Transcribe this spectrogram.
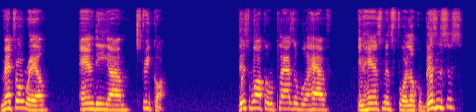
Metro Rail, and the um, streetcar. This walkable plaza will have enhancements for local businesses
